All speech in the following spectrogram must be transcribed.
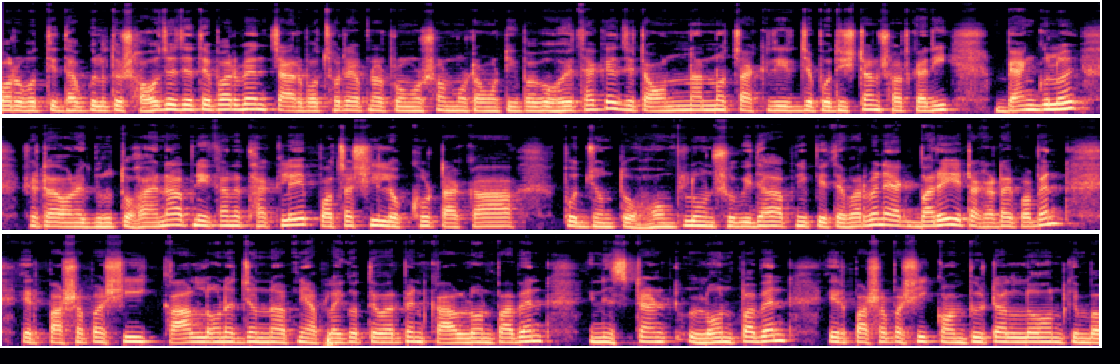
পরবর্তী ধাপগুলোতে সহজে যেতে পারবেন। চার বছরে আপনার প্রমোশন মোটামুটিভাবে হয়ে থাকে, যেটা অন্যান্য চাকরির যে প্রতিষ্ঠান সরকারি ব্যাংকগুলোয়, সেটা অনেক দ্রুত হয় না। আপনি এখানে থাকলে পঁচাশি লক্ষ টাকা পর্যন্ত হোম লোন সুবিধা আপনি পেতে পারবেন। একবারেই এই টাকাটাই পাবেন। এর পাশাপাশি কার লোনের জন্য আপনি অ্যাপ্লাই করতে পারবেন, কার লোন পাবেন ইনস্ট্যান্ট লোন পাবেন। এর পাশাপাশি কম্পিউটার লোন কিংবা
